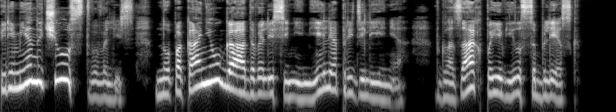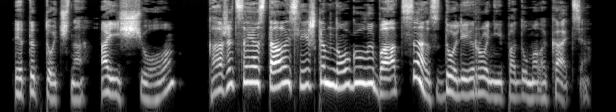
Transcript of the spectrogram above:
Перемены чувствовались, но пока не угадывались и не имели определения. В глазах появился блеск. Это точно. А еще... Кажется, и осталось слишком много улыбаться, с долей иронии подумала Катя.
